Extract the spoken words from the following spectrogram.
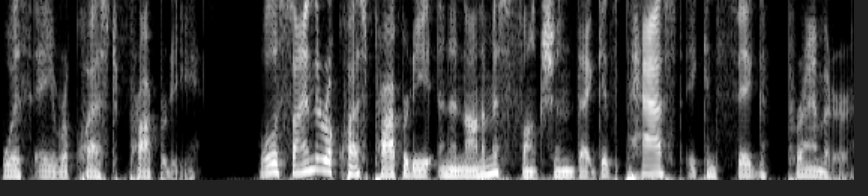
with a request property. We'll assign the request property an anonymous function that gets passed a config parameter.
